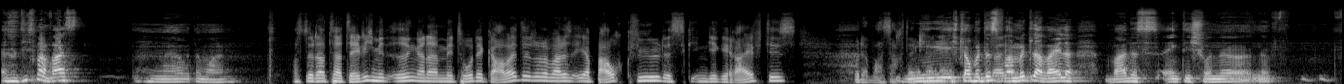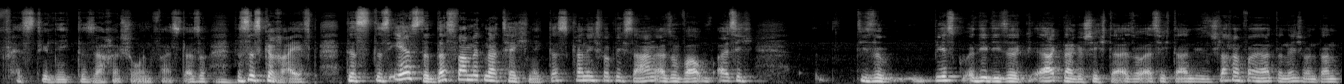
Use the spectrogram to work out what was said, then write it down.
Also diesmal war es, na, warte mal. Hast du da tatsächlich mit irgendeiner Methode gearbeitet oder war das eher Bauchgefühl, das in dir gereift ist? Oder was sagt der Nee, ich glaube, das war mittlerweile, war das eigentlich schon eine, eine festgelegte Sache schon fast. Also das ist gereift. Das, das erste, das war mit einer Technik. Das kann ich wirklich sagen. Also war, als ich diese, die, diese Erkner-Geschichte, also als ich da diesen Schlaganfall hatte, nicht, und dann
